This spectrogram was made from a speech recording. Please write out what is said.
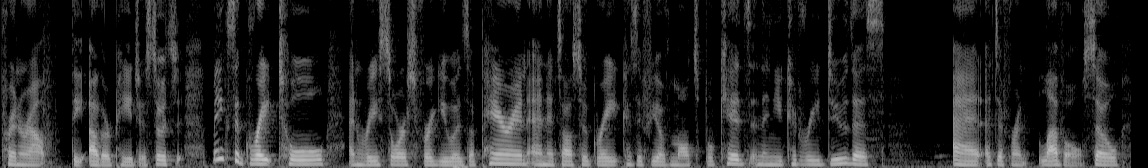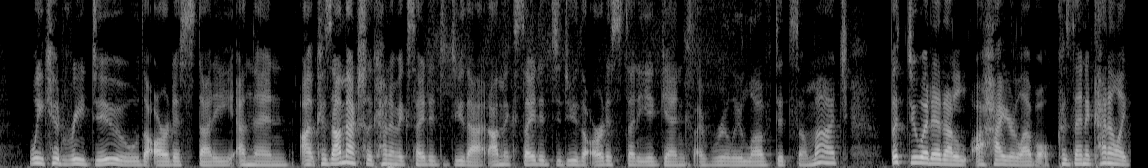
print her out the other pages. So it makes a great tool and resource for you as a parent. And it's also great because if you have multiple kids, and then you could redo this at a different level. So we could redo the artist study and then because uh, i'm actually kind of excited to do that i'm excited to do the artist study again because i really loved it so much but do it at a, a higher level because then it kind of like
